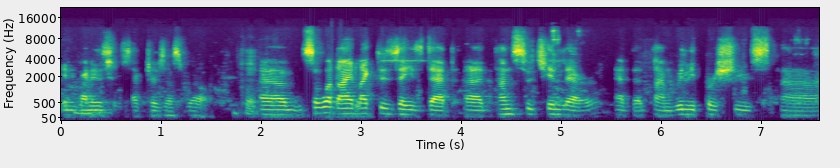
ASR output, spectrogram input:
in Mhm. financial sectors as well. Okay. Um, so what I'd like to say is that uh, Tansu Çiller at that time really pursues uh,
